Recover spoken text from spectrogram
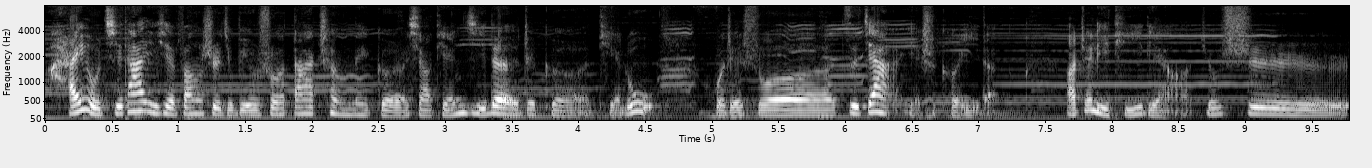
还有其他一些方式，就比如说搭乘那个小田急的这个铁路，或者说自驾也是可以的。啊，这里提一点啊，就是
